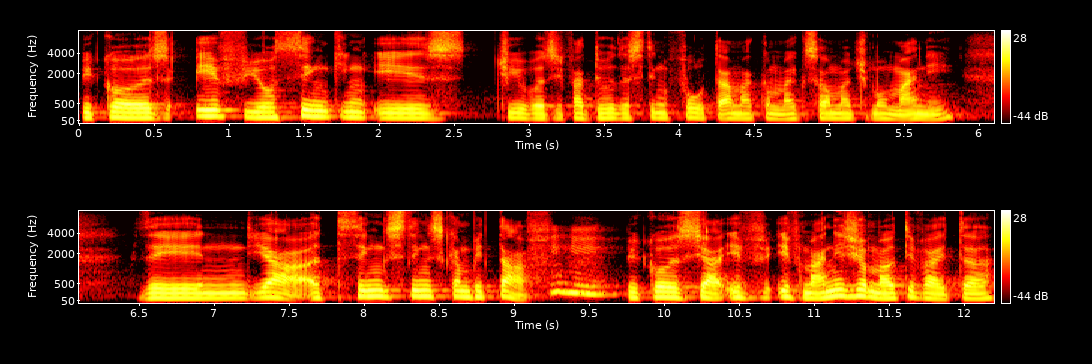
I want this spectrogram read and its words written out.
Because if your thinking is, gee whiz, if I do this thing full time, I can make so much more money. Then yeah, it, things things can be tough. Because yeah, if if money is your motivator,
